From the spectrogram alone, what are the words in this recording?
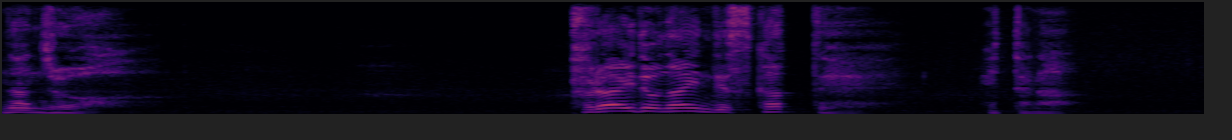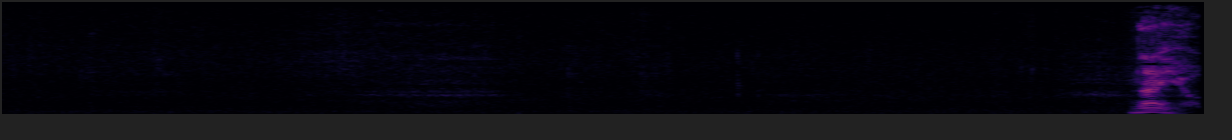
南條プライドないんですかって言ったな。ないよ。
